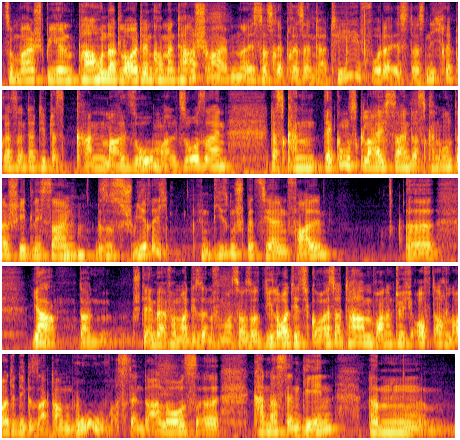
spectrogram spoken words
zum Beispiel ein paar hundert Leute einen Kommentar schreiben. Ne? Ist das repräsentativ oder ist das nicht repräsentativ? Das kann mal so, mal so sein. Das kann deckungsgleich sein, das kann unterschiedlich sein. Mhm. Das ist schwierig. In diesem speziellen Fall, äh, ja, dann stellen wir einfach mal diese Information. Also die Leute, die sich geäußert haben, waren natürlich oft auch Leute, die gesagt haben, uh, was ist denn da los? Äh, kann das denn gehen? Ähm,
